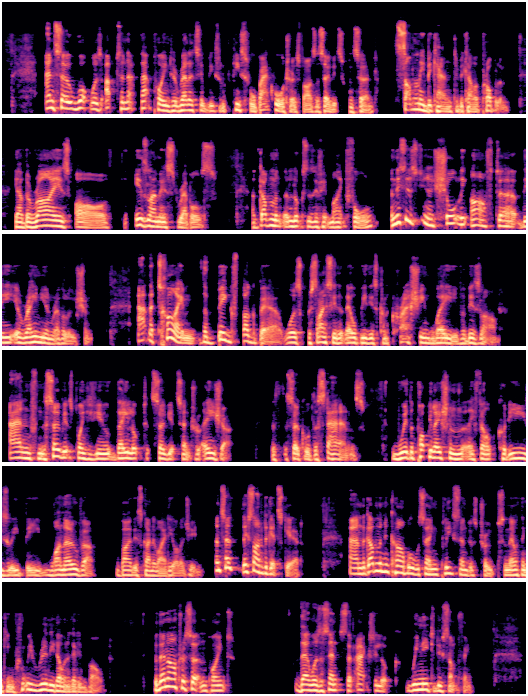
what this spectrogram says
And so what was up to that point a relatively sort of peaceful backwater as far as the Soviets were concerned suddenly began to become a problem. You have the rise of Islamist rebels, a government that looks as if it might fall. And this is, you know, shortly after the Iranian revolution. At the time, the big bugbear was precisely that there will be this kind of crashing wave of Islam. And from the Soviets' point of view, they looked at Soviet Central Asia, the, the so-called the Stans, with a population that they felt could easily be won over by this kind of ideology. And so they started to get scared. And the government in Kabul was saying, please send us troops. And they were thinking, we really don't want to get involved. But then after a certain point, there was a sense that actually, look, we need to do something.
